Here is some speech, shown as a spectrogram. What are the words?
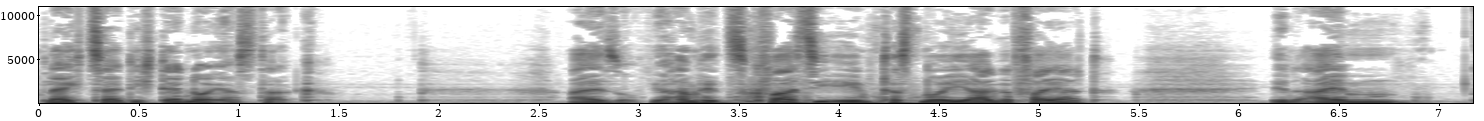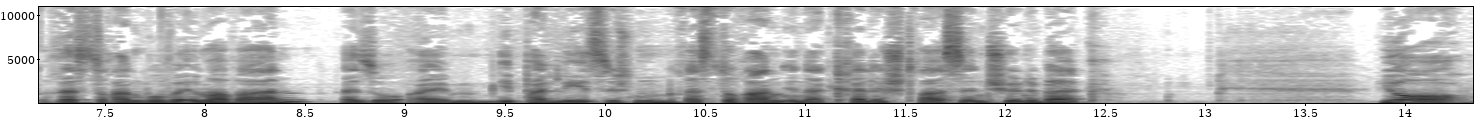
gleichzeitig der Neujahrstag. Also, wir haben jetzt quasi eben das neue Jahr gefeiert in einem Restaurant, wo wir immer waren, also einem nepalesischen Restaurant in der Krellestraße in Schöneberg. Ja,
